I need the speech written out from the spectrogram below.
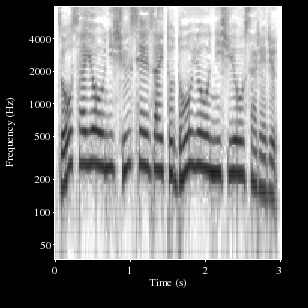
造作用に修正剤と同様に使用される。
